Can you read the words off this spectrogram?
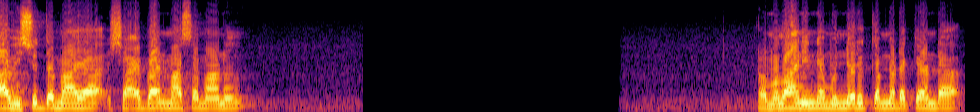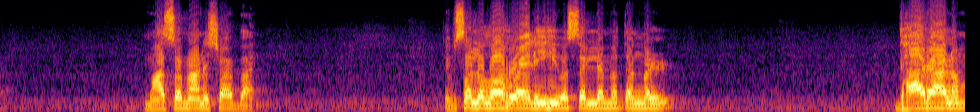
ആ വിശുദ്ധമായ ഷാബാൻ മാസമാണ്. റമദാനിന്റെ മുന്നൊരുക്കം നടക്കേണ്ട മാസമാണ് ഷാബാൻ. നബ്സല്ലാഹു അലഹി വസല്ലമ തങ്ങൾ ധാരാളം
